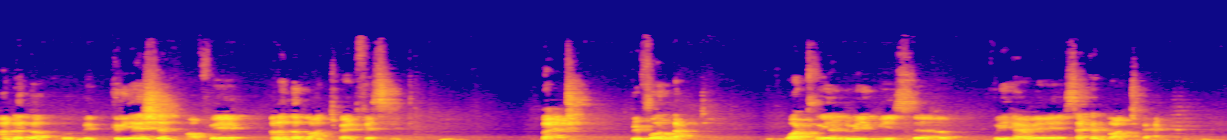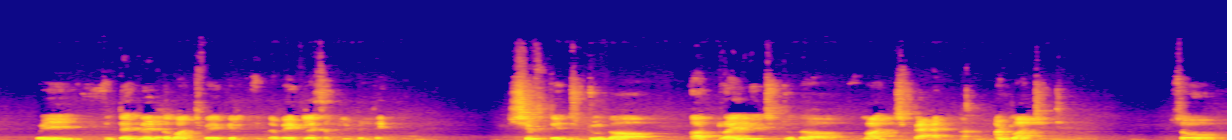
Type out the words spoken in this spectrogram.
another, the creation of a another launchpad facility. But before that, what we are doing is uh, we have a second launch pad. We integrate the launch vehicle in the vehicle assembly building, shift it to the, or drive it to the launch pad Uh-huh. and launch it. So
